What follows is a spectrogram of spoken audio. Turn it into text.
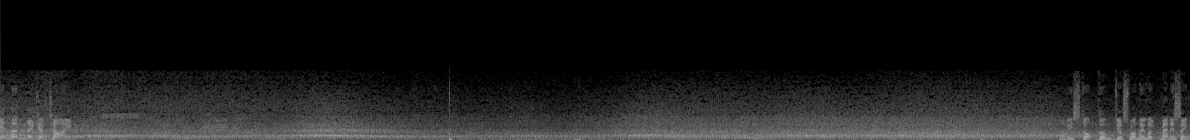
in the nick of time. And he stopped them just when they looked menacing.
